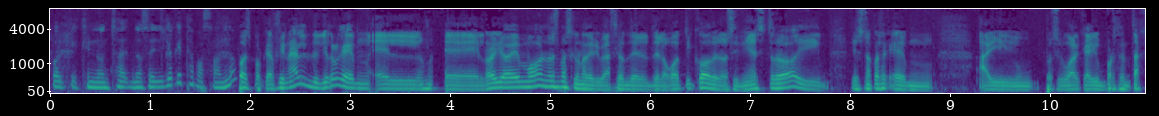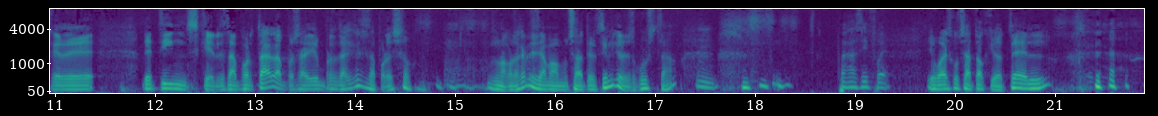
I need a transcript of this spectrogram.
Porque es que no, está- no sé yo qué está pasando. Pues porque al final yo creo que el, eh, el rollo emo no es más que una derivación de, de lo gótico, de lo siniestro y, y es una cosa que mm, hay, pues igual que hay un porcentaje de, de teens que les da por tal, pues hay un porcentaje que les da por eso. Es una cosa que les llama mucho la atención y que les gusta. Mm. Pues así fue. Igual escucha Tokyo Hotel.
